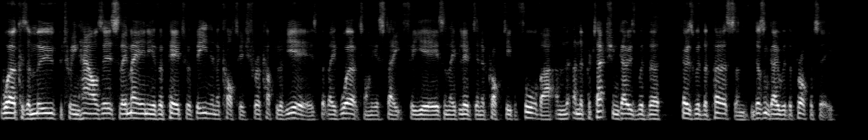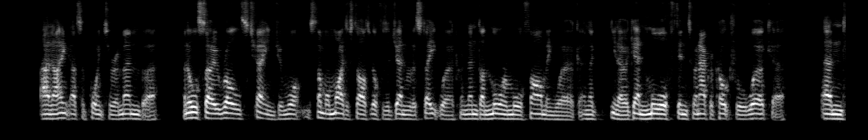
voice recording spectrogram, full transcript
workers are moved between houses so they may only have appeared to have been in a cottage for a couple of years but they've worked on the estate for years and they've lived in a property before that and and the protection goes with the goes with the person it doesn't go with the property and I think that's a point to remember. And also, roles change, and what someone might have started off as a general estate worker and then done more and more farming work, and uh, you know, again, morphed into an agricultural worker. And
